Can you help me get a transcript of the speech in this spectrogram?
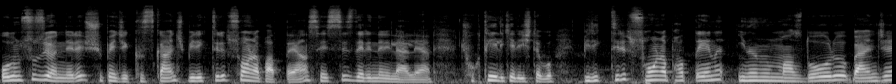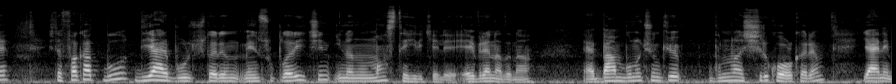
Olumsuz yönleri şüpheci, kıskanç, biriktirip sonra patlayan, sessiz derinden ilerleyen. Çok tehlikeli işte bu. Biriktirip sonra patlayanı inanılmaz doğru bence. İşte fakat bu diğer burçların mensupları için inanılmaz tehlikeli evren adına. Yani ben bunu çünkü bundan aşırı korkarım. Yani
